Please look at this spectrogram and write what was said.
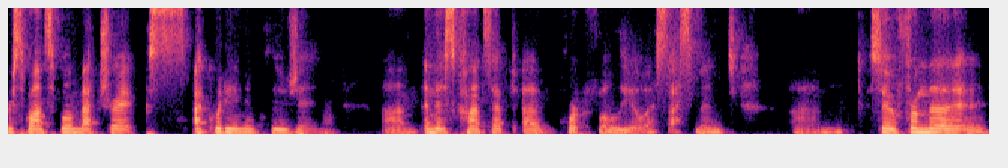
responsible metrics, equity and inclusion, um, and this concept of portfolio assessment. Um, so from the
